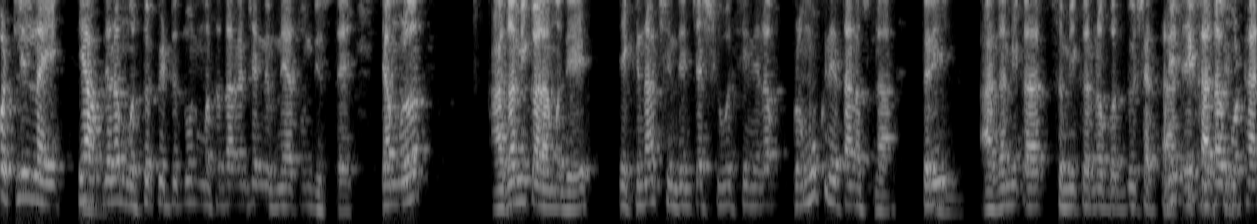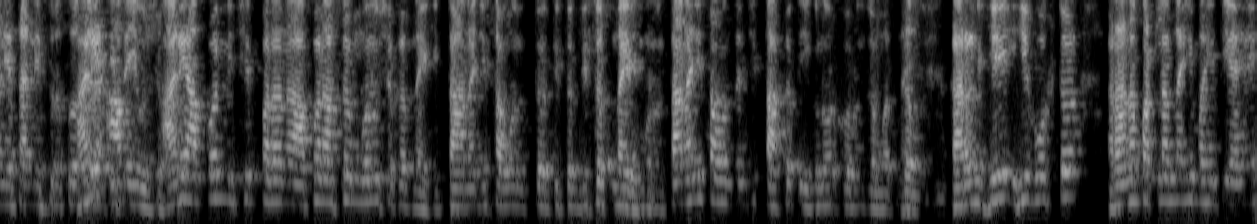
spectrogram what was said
पटलेली नाही हे आपल्याला मतपेटीतून मतदारांच्या निर्णयातून दिसतंय त्यामुळं आगामी काळामध्ये एकनाथ शिंदेच्या शिवसेनेला प्रमुख नेता नसला तरी आगामी काळात समीकरण बदलू शकतात. एखादा. मोठा नेता नेतृत्व येऊ शकतो. आणि आपण निश्चितपणानं आपण असं म्हणू शकत नाही की तानाजी सावंत तिथं दिसत नाही. म्हणून. तानाजी सावंतांची ताकद इग्नोर करून जमत नाही. कारण ही ही गोष्ट राणा पाटलांनाही माहिती आहे.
